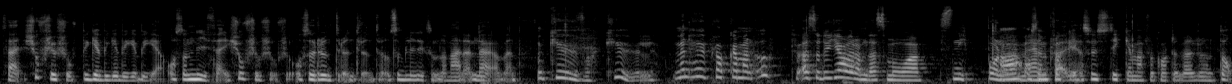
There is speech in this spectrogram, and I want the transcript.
så här tjoff tjoff tjoff, bygga bygga bygga bygga och så ny färg tjoff tjoff tjoff tjoff, och så runt runt runt runt så blir det liksom de här löven. Gud vad kul. Men hur plockar man upp? Alltså du gör de där små snipporna Ja, med och sen en plockar, färg. så stickar man förkortad varv runt om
